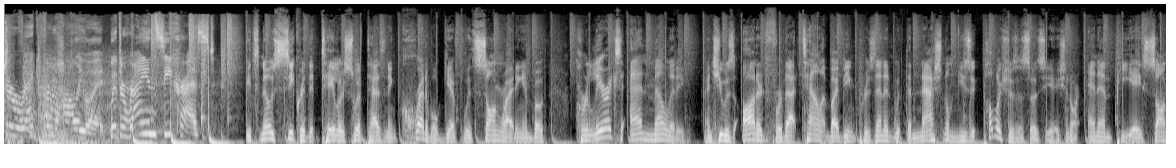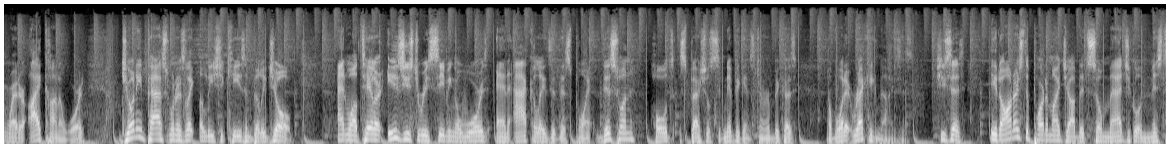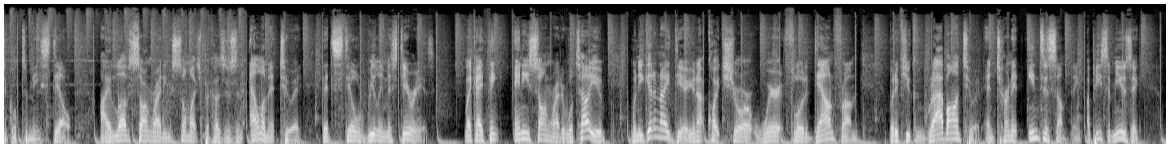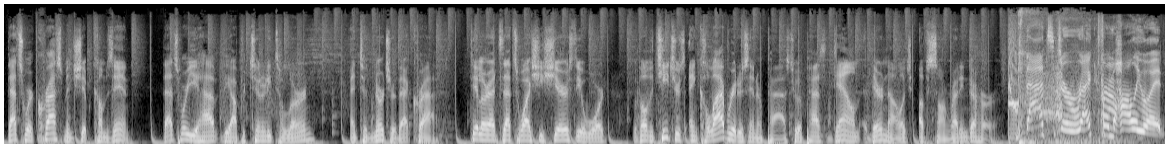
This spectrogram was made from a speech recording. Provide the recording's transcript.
Direct from Hollywood with Ryan Seacrest. It's no secret that Taylor Swift has an incredible gift with songwriting in both her lyrics and melody. And she was honored for that talent by being presented with the National Music Publishers Association, or NMPA Songwriter Icon Award, joining past winners like Alicia Keys and Billy Joel. And while Taylor is used to receiving awards and accolades at this point, this one holds special significance to her because of what it recognizes. She says, It honors the part of my job that's so magical and mystical to me still. I love songwriting so much because there's an element to it that's still really mysterious. Like I think any songwriter will tell you, when you get an idea, you're not quite sure where it floated down from, but if you can grab onto it and turn it into something, a piece of music, that's where craftsmanship comes in. That's where you have the opportunity to learn and to nurture that craft. Taylor adds that's why she shares the award with all the teachers and collaborators in her past who have passed down their knowledge of songwriting to her. That's direct from Hollywood.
